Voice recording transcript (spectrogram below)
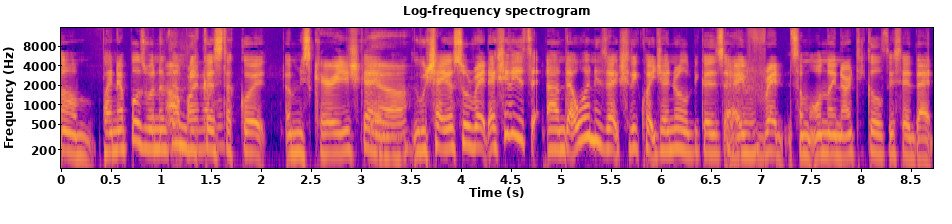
um, pineapple is one of Ah, them because takut a miscarriage kan Yeah. which I also read actually it's, um, that one is actually quite general because Mm-hmm. I've read some online articles they said that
